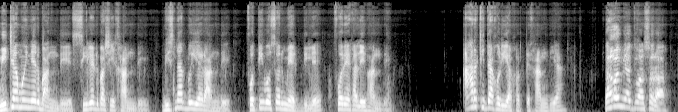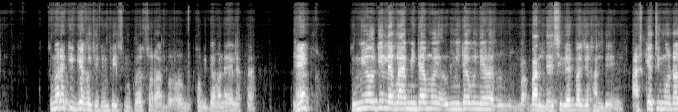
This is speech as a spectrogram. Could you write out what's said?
মিঠা মইনের বান্দে সিলেটবাসী খান্দে বিশ্বনাথ বইয়া রান্দে প্রতি বছর মেঘ দিলে ফরে খালি ফান্দে আর কিতা করিয়া করতে খান দিয়া? দেখো মিয়া তোমার সরা তোমার কি কে কইছে তুমি ফেসবুকে সরা কবিতা মানে লেখা? হ্যাঁ তুমিও যে লেখলা মিঠা মিঠা বান্ধে সিলেট বাজে খান্দে, আজকে তুমি ওটা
